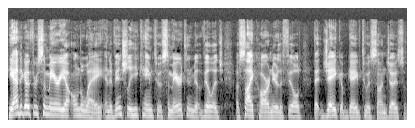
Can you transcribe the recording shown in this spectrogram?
He had to go through Samaria on the way, and eventually he came to a Samaritan village of Sychar near the field that Jacob gave to his son Joseph.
